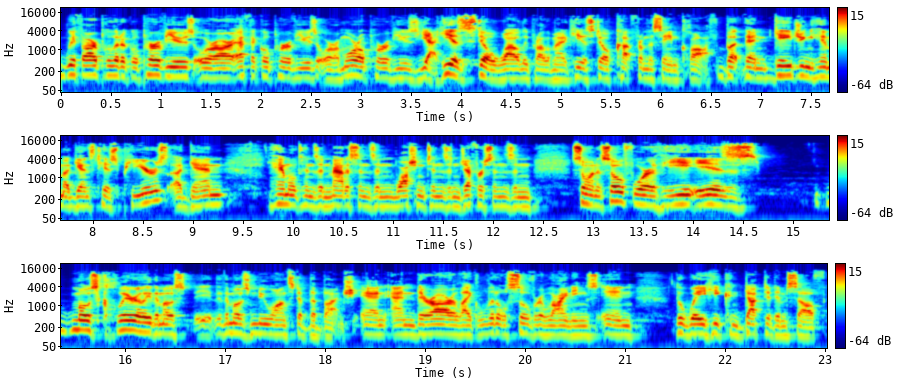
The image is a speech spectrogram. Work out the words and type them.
with our political purviews or our ethical purviews or our moral purviews, yeah, he is still wildly problematic. He is still cut from the same cloth. But then gauging him against his peers, again, Hamiltons and Madisons and Washingtons and Jeffersons and so on and so forth, he is most clearly the most the most nuanced of the bunch. And and there are like little silver linings in the way he conducted himself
